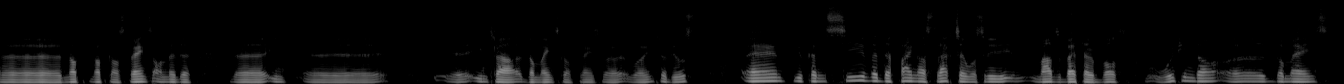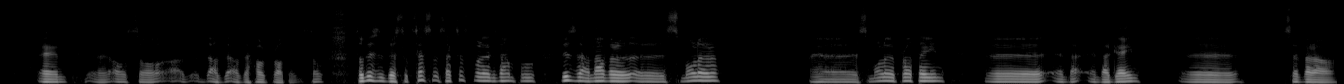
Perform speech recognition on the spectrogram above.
uh, not not constraints. Only the the in, uh, uh, intra domains constraints were were introduced and you can see that the final structure was really much better both within the uh, domains and uh, also as, as, a whole protein. So, so this is the success, successful example. This is another uh, smaller, uh, smaller protein, uh, and and again uh, several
